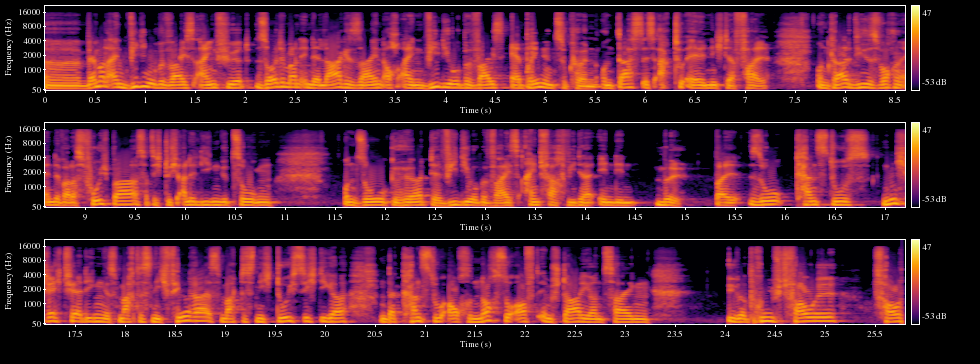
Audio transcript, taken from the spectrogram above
Äh, wenn man einen Videobeweis einführt, sollte man in der Lage sein, auch einen Videobeweis erbringen zu können. Und das ist aktuell nicht der Fall. Und gerade dieses Wochenende war das furchtbar. Es hat sich durch alle Ligen gezogen. Und so gehört der Videobeweis einfach wieder in den Müll. Weil so kannst du es nicht rechtfertigen, es macht es nicht fairer, es macht es nicht durchsichtiger. Und da kannst du auch noch so oft im Stadion zeigen, überprüft faul, faul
